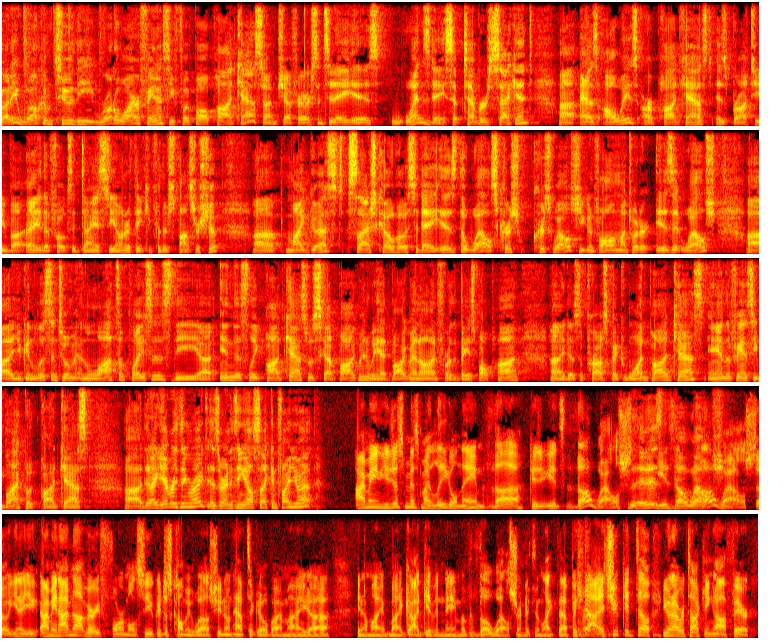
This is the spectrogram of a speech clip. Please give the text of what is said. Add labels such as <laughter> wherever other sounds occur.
everybody. Welcome to the RotoWire Fantasy Football Podcast. I'm Jeff Erickson. Today is Wednesday, September 2nd. Uh, as always, our podcast is brought to you by the folks at Dynasty Owner. Thank you for their sponsorship. Uh, my guest slash co-host today is the Welsh, Chris, Chris Welsh. You can follow him on Twitter. Is it Welsh? Uh, you can listen to him in lots of places. The uh, In This League podcast with Scott Bogman. We had Bogman on for the baseball pod. Uh, he does the Prospect One podcast and the Fantasy Black Book podcast. Uh, did I get everything right? Is there anything else I can find you at? I mean, you just missed my legal name, the, because it's the Welsh. It is, is the Welsh. The Welsh. So you know, you, I mean, I'm not very formal, so you could just call me Welsh. You don't have to go by my, uh, you know, my my God given name of the Welsh or anything like that. But yeah, right. as you can tell, you and I were talking off air.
